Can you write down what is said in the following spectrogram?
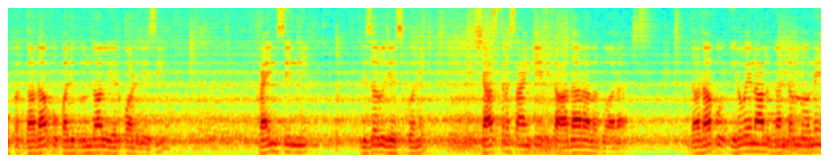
ఒక దాదాపు పది బృందాలు ఏర్పాటు చేసి క్రైమ్ సీన్ని రిజర్వ్ చేసుకొని శాస్త్ర సాంకేతిక ఆధారాల ద్వారా దాదాపు ఇరవై నాలుగు గంటల్లోనే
